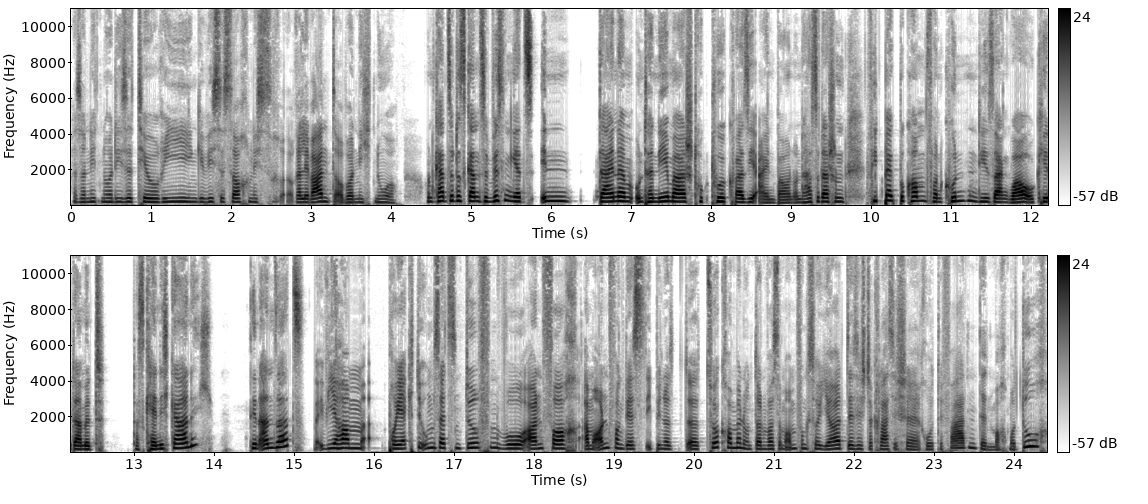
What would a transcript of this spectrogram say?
Also nicht nur diese Theorie in gewisse Sachen ist relevant, aber nicht nur. Und kannst du das ganze Wissen jetzt in deine Unternehmerstruktur quasi einbauen? Und hast du da schon Feedback bekommen von Kunden, die sagen, wow, okay, damit, das kenne ich gar nicht, den Ansatz? Wir haben Projekte umsetzen dürfen, wo einfach am Anfang das, ich bin dazugekommen und dann war es am Anfang so, ja, das ist der klassische rote Faden, den machen wir durch.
